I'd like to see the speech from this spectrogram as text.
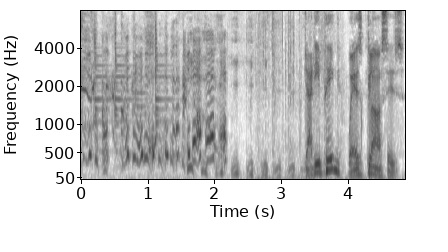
Daddy Pig wears glasses.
